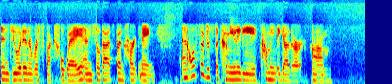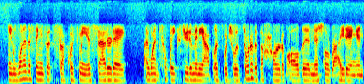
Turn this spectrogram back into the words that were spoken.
and do it in a respectful way. And so that's been heartening. And also just the community coming together. Um, one of the things that stuck with me is Saturday. I went to Lake Street in Minneapolis, which was sort of at the heart of all the initial rioting, and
